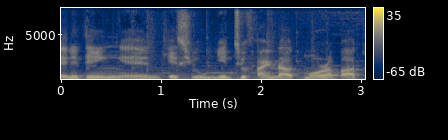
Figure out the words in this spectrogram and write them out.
anything, in case you need to find out more about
